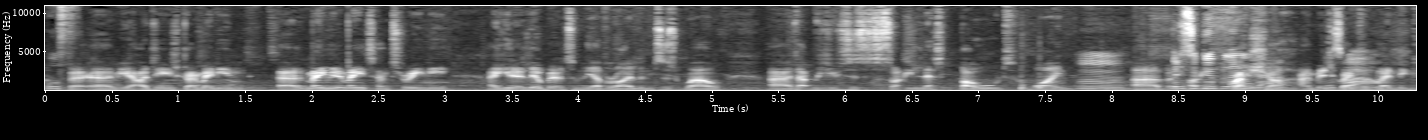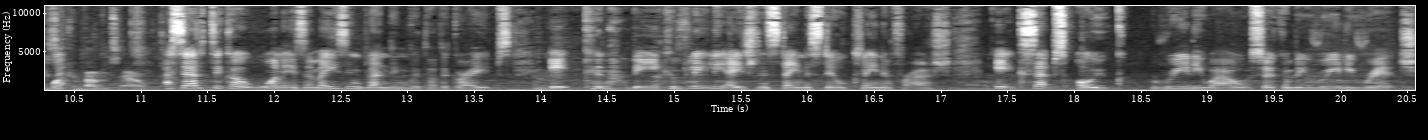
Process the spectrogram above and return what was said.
Well, f- But um, yeah, Aidani's great, mainly in uh, mainly, mainly Santorini. Uh, you get a little bit on some of the other islands as well. Uh, that produces a slightly less bold wine, uh, but, Mm. But it's a good fresher, blender and it's great well. for blending because What- it can balance out. Assyrtiko one is amazing blending with other grapes. It can be completely aged in stainless steel, clean and fresh. It accepts oak really well, so it can be really rich.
